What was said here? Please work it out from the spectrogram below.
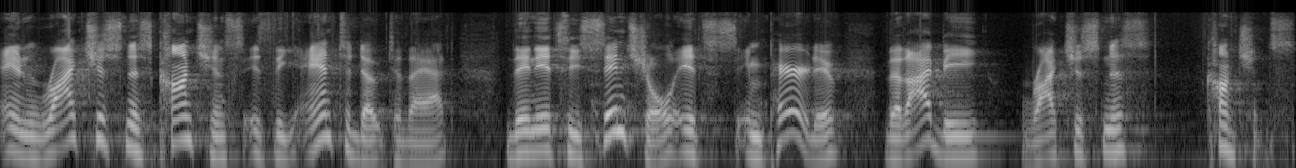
and righteousness conscience is the antidote to that, then it's essential, it's imperative that I be righteousness conscience.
